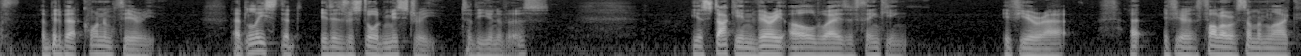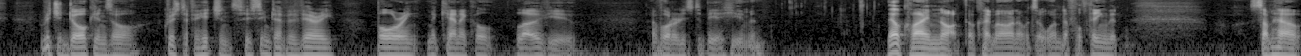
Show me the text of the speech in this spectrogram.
th- a bit about quantum theory, at least that it has restored mystery to the universe, you're stuck in very old ways of thinking. If you're a, a, if you're a follower of someone like Richard Dawkins or Christopher Hitchens, who seem to have a very boring, mechanical, low view of what it is to be a human. They'll claim not. They'll claim, oh no, it's a wonderful thing that somehow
